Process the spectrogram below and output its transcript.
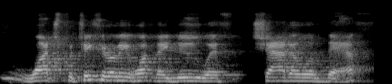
watch particularly what they do with shadow of death.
